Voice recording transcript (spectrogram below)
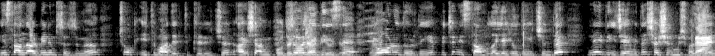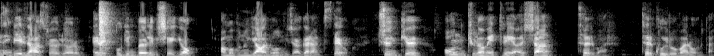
İnsanlar benim sözümü çok itimat ettikleri için Ayşem O da güzel bir söylediyse yönde. Evet. doğrudur deyip bütün İstanbul'a yayıldığı için de ne diyeceğimi de şaşırmış vaziyetteyim. Ben bir daha söylüyorum. Evet bugün böyle bir şey yok ama bunun yarın olmayacağı garantisi de yok. Çünkü 10 kilometreyi aşan tır var. Tır kuyruğu var orada.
